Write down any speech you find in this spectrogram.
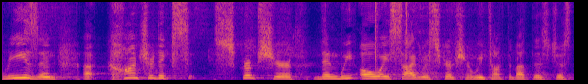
reason uh, contradicts Scripture, then we always side with Scripture. We talked about this just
